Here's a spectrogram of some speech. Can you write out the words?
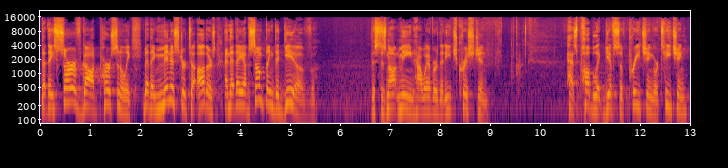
That they serve God personally, that they minister to others, and that they have something to give. This does not mean, however, that each Christian has public gifts of preaching or teaching.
